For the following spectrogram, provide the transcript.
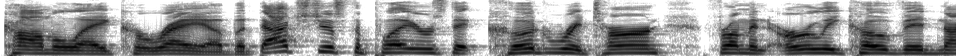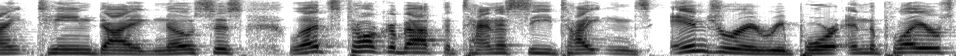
Kamalei Correa. But that's just the players that could return from an early COVID 19 diagnosis. Let's talk about the Tennessee Titans injury report and the players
